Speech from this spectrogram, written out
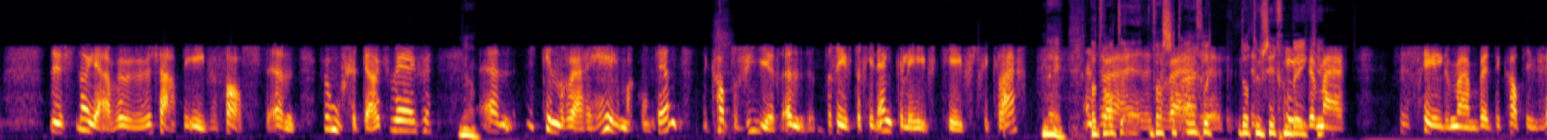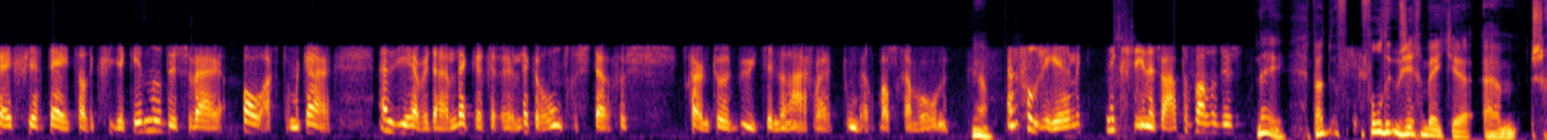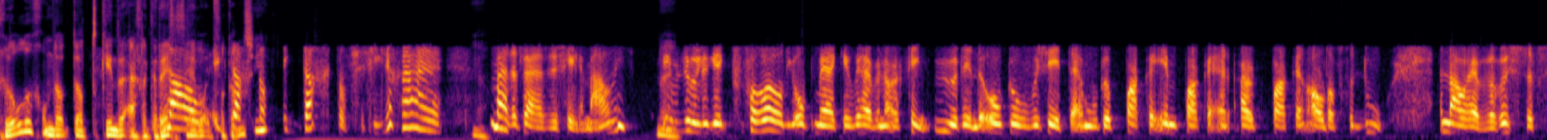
Dus nou ja, we, we zaten even vast en we moesten thuis blijven. Ja. En de kinderen waren helemaal content. Ik had er vier en er heeft er geen enkele heeft, heeft geklaagd. Nee. Wat, wat, waren- was het waren- eigenlijk dat u zich een beetje... Maar, ze scheelden maar, ik had in vijf jaar tijd had ik vier kinderen, dus ze waren al achter elkaar. En die hebben daar lekker, eh, lekker schuin door het buurtje in Den Haag waar ik toen wel was gaan wonen. Ja. En dat vonden ze heerlijk. Niks in het water vallen dus. Nee. Maar voelde u zich een beetje ehm, schuldig... omdat dat kinderen eigenlijk recht nou, hebben op vakantie? Ik dacht, dat, ik dacht dat ze zielig waren. Maar dat waren ze dus helemaal niet. Ik bedoel, ik, vooral die opmerking, we hebben nou geen uur in de auto over zitten... en moeten pakken, inpakken en uitpakken en al dat gedoe. En nou hebben we rustig...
